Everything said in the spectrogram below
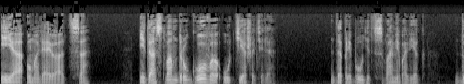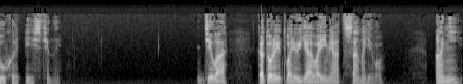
И я умоляю Отца, и даст вам другого утешителя, да пребудет с вами вовек Духа истины. Дела, которые творю я во имя Отца моего, они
